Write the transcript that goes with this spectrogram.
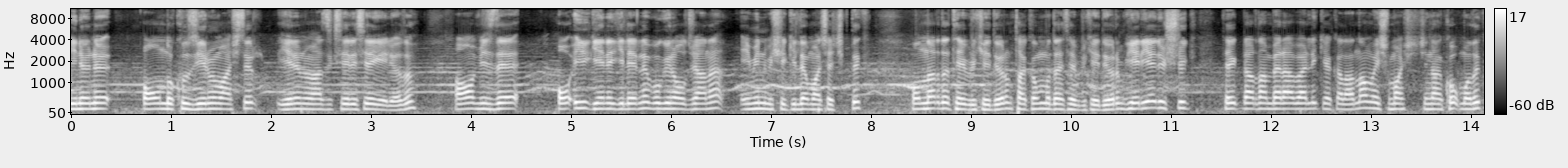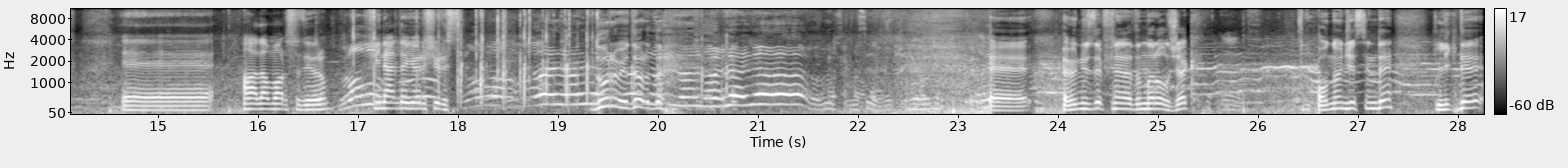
İnönü 19-20 maçtır yenilmemezlik serisiyle geliyordu. Ama biz de o ilk yenilgilerini bugün olacağına emin bir şekilde maça çıktık. Onları da tebrik ediyorum. Takımımı da tebrik ediyorum. Geriye düştük. Tekrardan beraberlik yakalandı ama hiç maç içinden kopmadık. Ee, Adem Arsu diyorum. Finalde görüşürüz. Dur bir dur dur. Ee, önünüzde final adımlar olacak. Onun öncesinde ligde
